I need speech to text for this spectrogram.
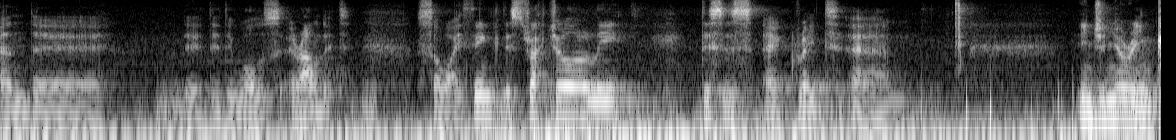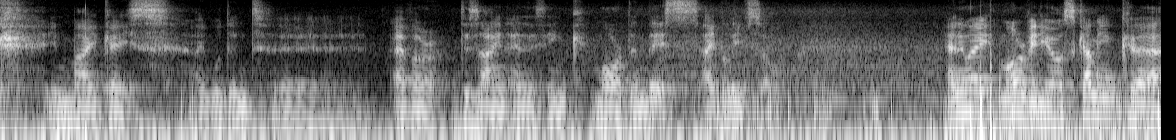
and the, the, the, walls around it. So I think the structurally this is a great um, engineering in my case. I wouldn't uh, ever design anything more than this, I believe so. Anyway, more videos coming uh,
